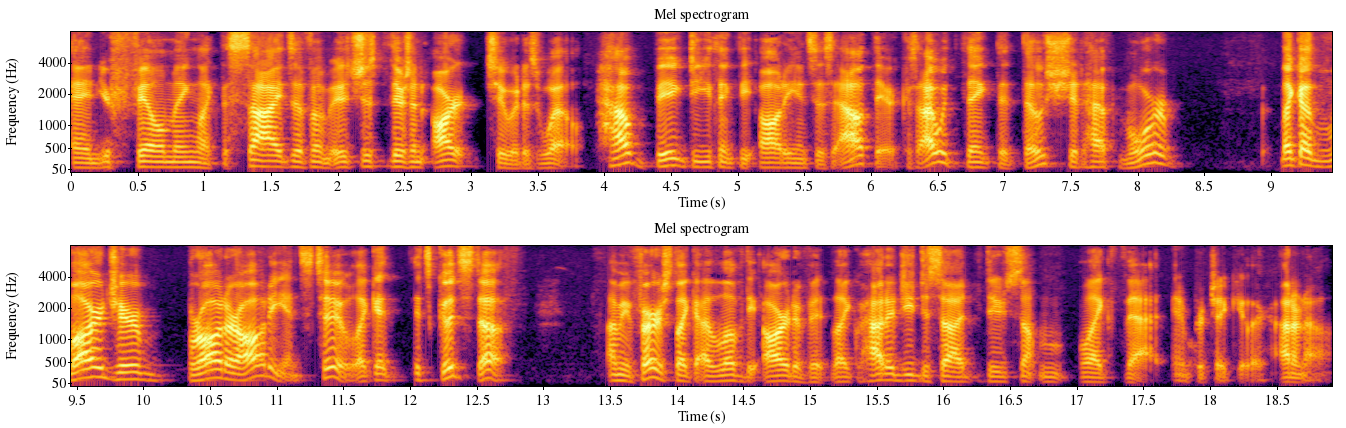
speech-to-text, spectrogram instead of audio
and you're filming like the sides of them. It's just there's an art to it as well. How big do you think the audience is out there? Because I would think that those should have more, like a larger, broader audience too. Like it, it's good stuff. I mean, first, like I love the art of it. Like, how did you decide to do something like that in particular? I don't know.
